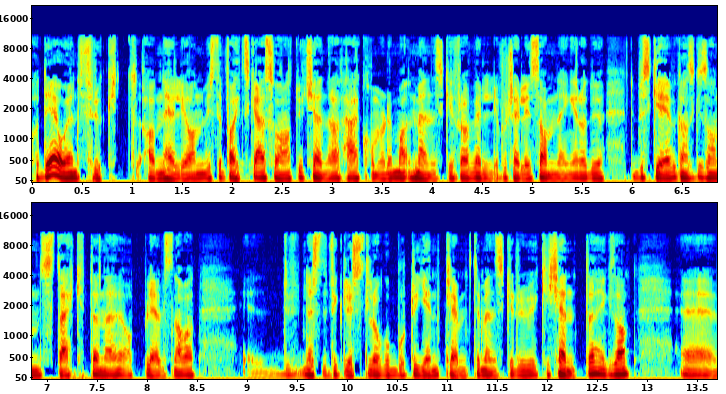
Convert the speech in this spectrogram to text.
Og det er jo en frukt av Den hellige ånd. Hvis det faktisk er sånn at du kjenner at her kommer det mennesker fra veldig forskjellige sammenhenger, og du, du beskrev ganske sånn sterkt denne opplevelsen av at eh, du nesten fikk lyst til å gå bort og gi en klem til mennesker du ikke kjente. ikke sant? Eh,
